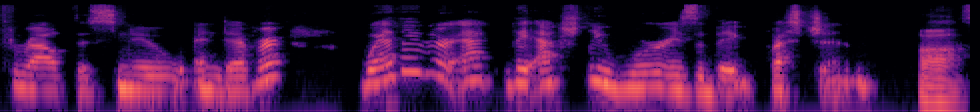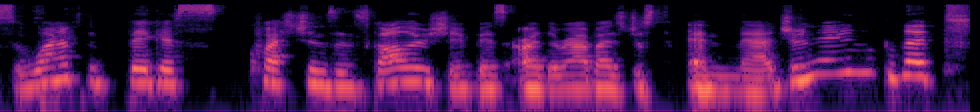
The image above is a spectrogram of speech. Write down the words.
throughout this new endeavor. Whether they're they actually were is a big question. Ah. So one of the biggest questions in scholarship is: Are the rabbis just imagining that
